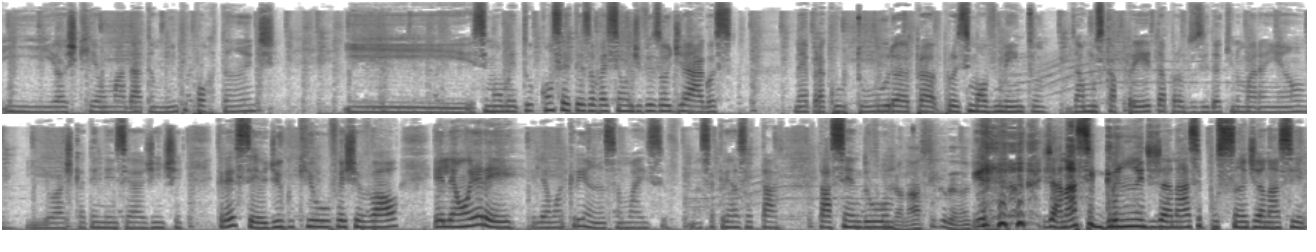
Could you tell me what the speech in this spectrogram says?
E acho que é uma data muito importante. E esse momento com certeza vai ser um divisor de águas né, para a cultura, para esse movimento da música preta produzida aqui no Maranhão. E eu acho que a tendência é a gente crescer. Eu digo que o festival ele é um herê, ele é uma criança, mas essa criança tá, tá sendo. Já nasce grande. já nasce grande, já nasce pulsante, já nasce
